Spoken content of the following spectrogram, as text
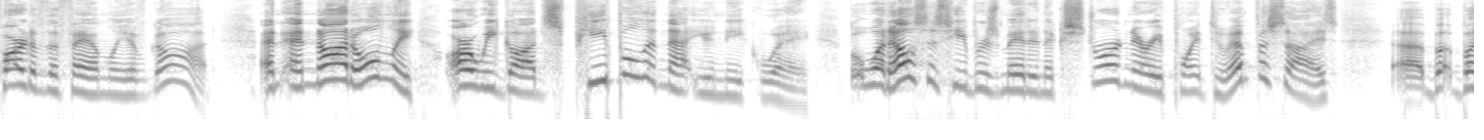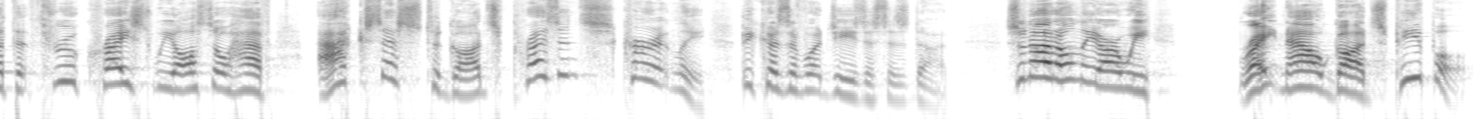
part of the family of God. And, and not only are we God's people in that unique way, but what else has Hebrews made an extraordinary point to emphasize? Uh, but, but that through Christ we also have access to God's presence currently because of what Jesus has done. So not only are we right now God's people,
